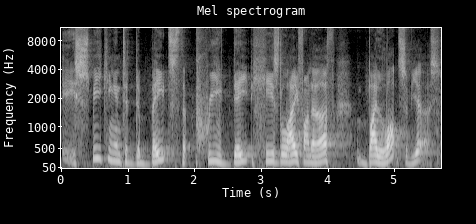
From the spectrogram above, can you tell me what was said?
is speaking into debates that predate his life on earth by lots of years.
